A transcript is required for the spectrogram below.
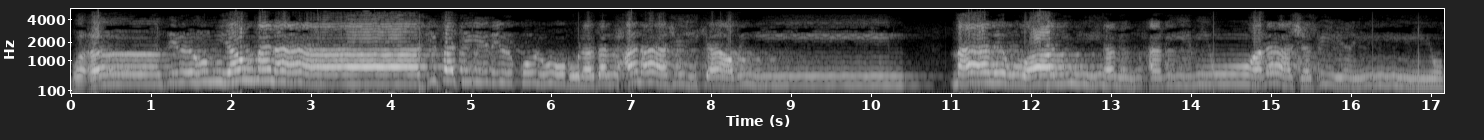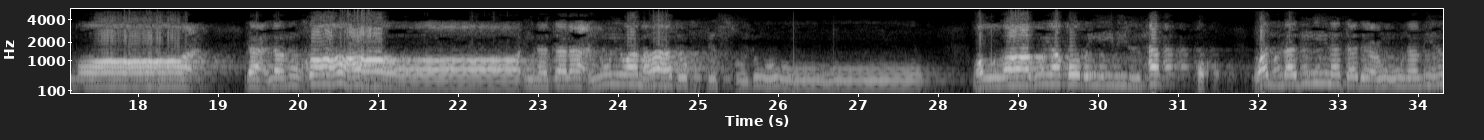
وأنذرهم يوم ناجفة إذ القلوب لدى الحناجر كاظمين ما للظالمين من حميم ولا شفيع يطاع يعلم خائنة الأعين وما تخفي الصدور والله يقضي بالحق. والذين تدعون من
